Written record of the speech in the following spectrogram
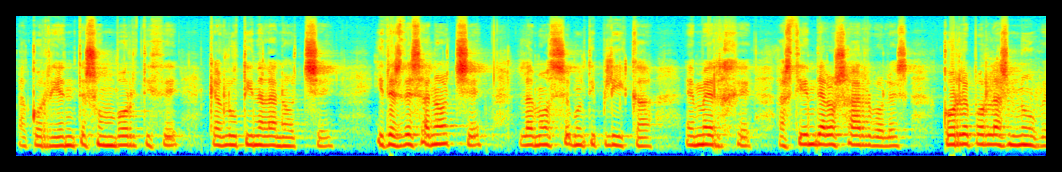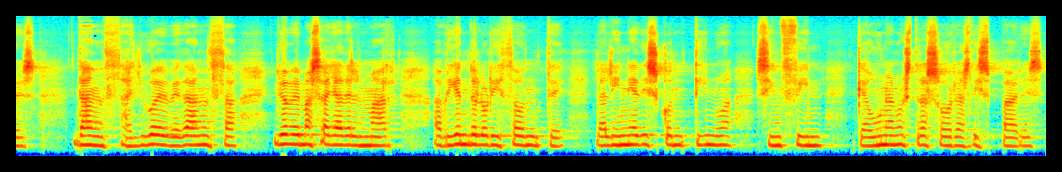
La corriente es un vórtice que aglutina la noche y desde esa noche la voz se multiplica, emerge, asciende a los árboles, corre por las nubes, danza, llueve, danza, llueve más allá del mar, abriendo el horizonte, la línea discontinua, sin fin, que aúna nuestras horas dispares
